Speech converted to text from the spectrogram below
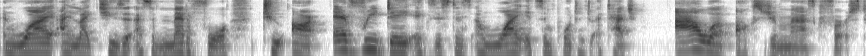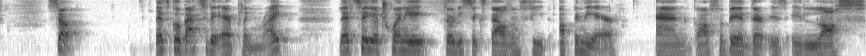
and why I like to use it as a metaphor to our everyday existence and why it's important to attach our oxygen mask first. So let's go back to the airplane, right? Let's say you're 28, 36,000 feet up in the air and God forbid there is a loss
